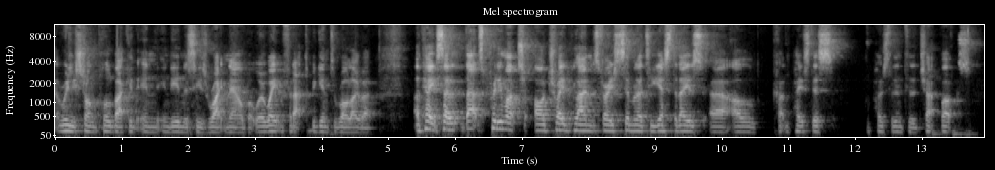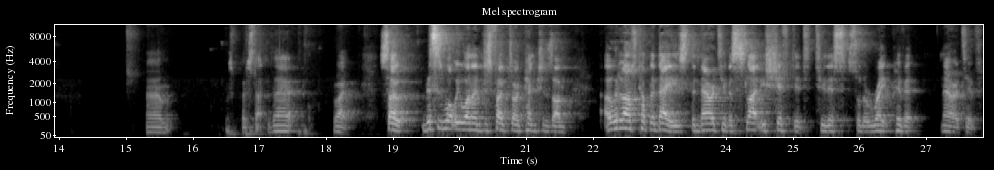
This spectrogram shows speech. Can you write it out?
a really strong pullback in, in, in the indices right now, but we're waiting for that to begin to roll over. Okay, so that's pretty much our trade plan. It's very similar to yesterday's. Uh, I'll cut and paste this, post it into the chat box. Um, let's post that there. Right. So this is what we want to just focus our attentions on. Over the last couple of days, the narrative has slightly shifted to this sort of rate pivot narrative.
